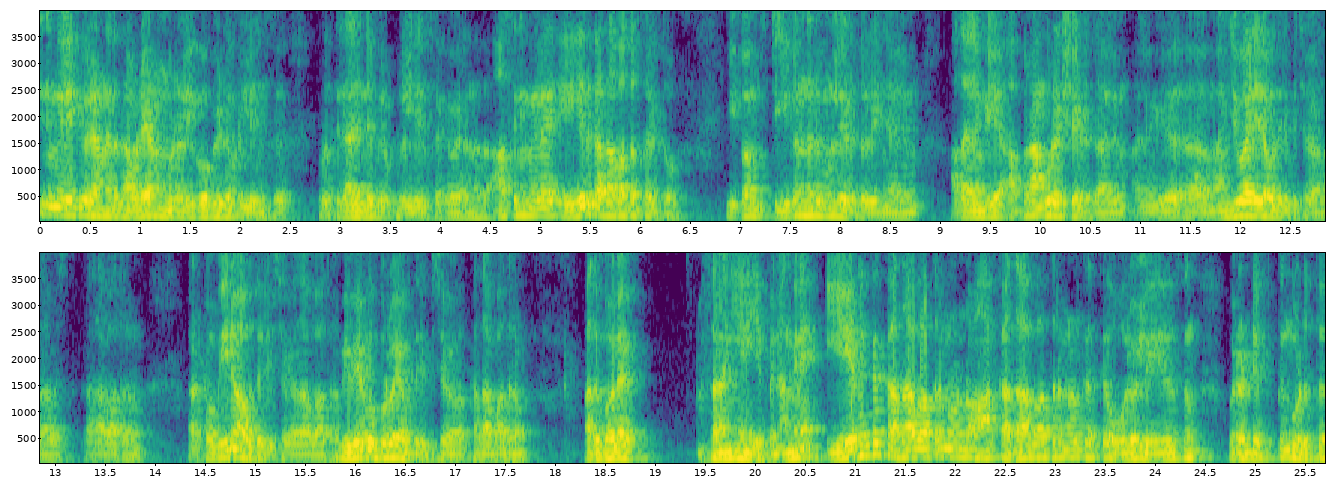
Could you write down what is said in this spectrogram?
സിനിമയിലേക്ക് വരാൻ നേരത്ത് അവിടെയാണ് മുരളി ഗോപിയുടെ ബ്രില്യൻസ് പൃഥ്വിരാജിന്റെ ബ്രില്യൻസ് ഒക്കെ വരുന്നത്. ആ സിനിമയിലെ ഏത് കഥാപാത്രത്തെ എടുത്തോ? ഇപ്പം സ്റ്റീഫൻ നെടുമുള്ളി എടുത്തു കഴിഞ്ഞാലും അതല്ലെങ്കിൽ അബ്രാം ഖുറേഷി എടുത്താലും അല്ലെങ്കിൽ മഞ്ജുവാര്യർ മഞ്ജു അവതരിപ്പിച്ച കഥാ കഥാപാത്രം ടൊവിനോ അവതരിപ്പിച്ച കഥാപാത്രം വിവേക് ഒബ്രോയ് അവതരിപ്പിച്ച കഥാപാത്രം അതുപോലെ സാനി അയ്യപ്പൻ. അങ്ങനെ ഏതൊക്കെ കഥാപാത്രങ്ങളുണ്ടോ ആ കഥാപാത്രങ്ങൾക്കൊക്കെ ഓരോ ലേയേഴ്സും ഓരോ ഡെപ്തും കൊടുത്ത്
